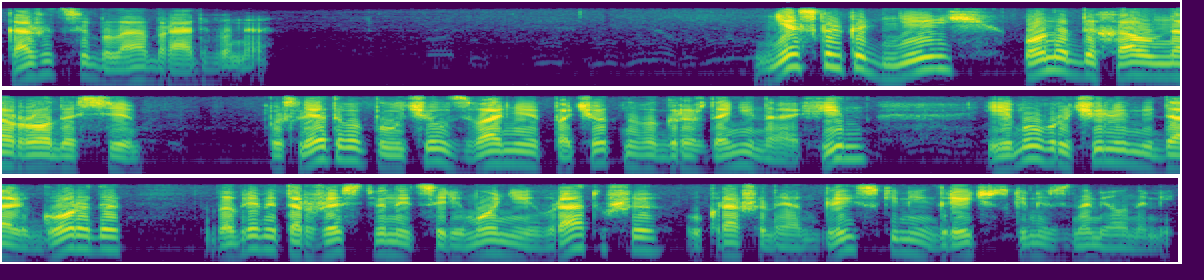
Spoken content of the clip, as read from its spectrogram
Кажется, была обрадована. Несколько дней он отдыхал на Родосе. После этого получил звание почетного гражданина Афин, и ему вручили медаль города — во время торжественной церемонии в ратуше, украшенной английскими и греческими знаменами.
